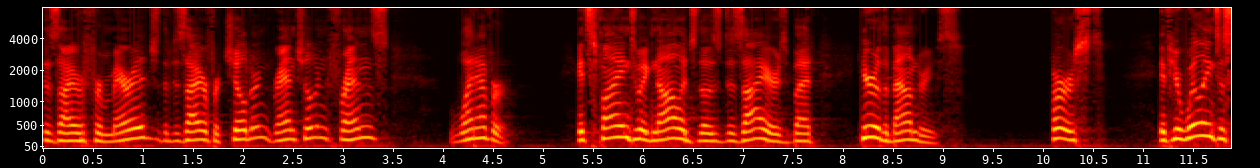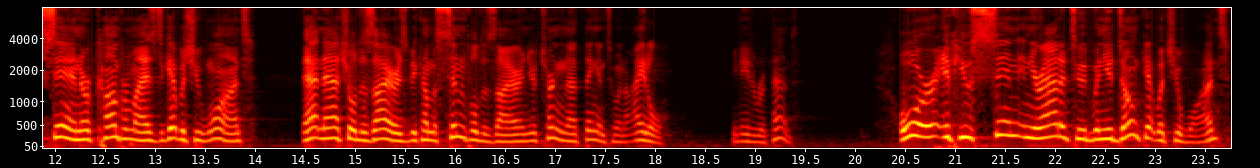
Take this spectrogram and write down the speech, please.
desire for marriage, the desire for children, grandchildren, friends, whatever. It's fine to acknowledge those desires, but here are the boundaries. First, if you're willing to sin or compromise to get what you want, that natural desire has become a sinful desire and you're turning that thing into an idol. You need to repent. Or if you sin in your attitude when you don't get what you want,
